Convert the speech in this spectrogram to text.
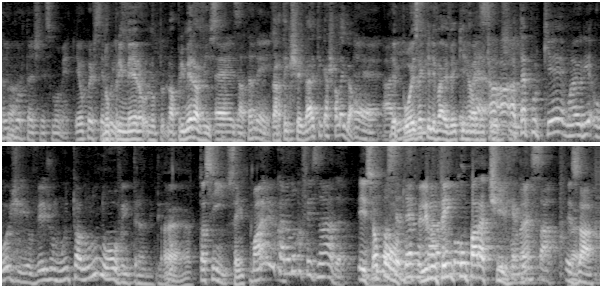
tão ah. importante nesse momento. Eu percebo no isso. Primeiro, no, na primeira vista. É, exatamente. O cara tem que chegar e tem que achar legal. É, aí, Depois é que ele vai ver que realmente... É, a, até porque a maioria, hoje, eu vejo muito aluno novo entrando, entendeu? É, então assim, sempre. mas o cara nunca fez nada. Esse é o ponto. Ele não tem comparativo, ele né? cansar. Exato.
